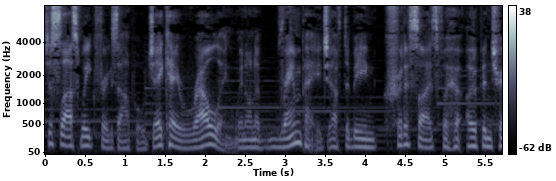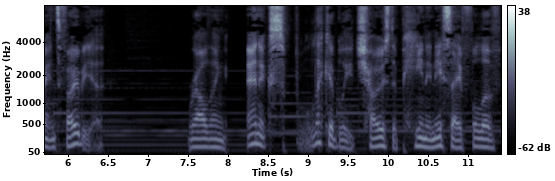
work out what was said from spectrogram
Just last week, for example, J.K. Rowling went on a rampage after being criticized for her open transphobia. Rowling inexplicably chose to pen an essay full of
